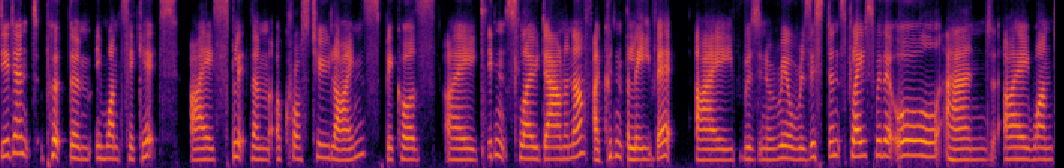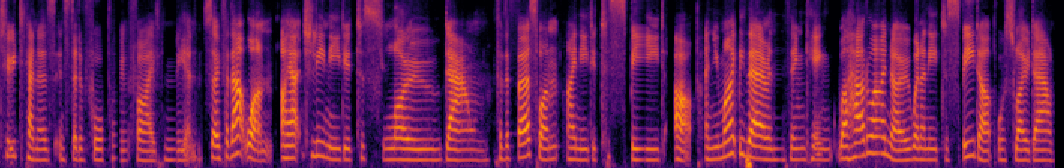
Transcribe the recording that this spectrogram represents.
didn't put them in one ticket. I split them across two lines because I didn't slow down enough. I couldn't believe it. I was in a real resistance place with it all, and I won two tenners instead of 4.5 million. So, for that one, I actually needed to slow down. For the first one, I needed to speed up. And you might be there and thinking, well, how do I know when I need to speed up or slow down?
